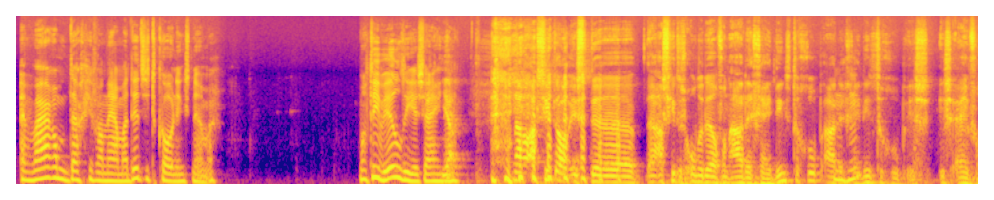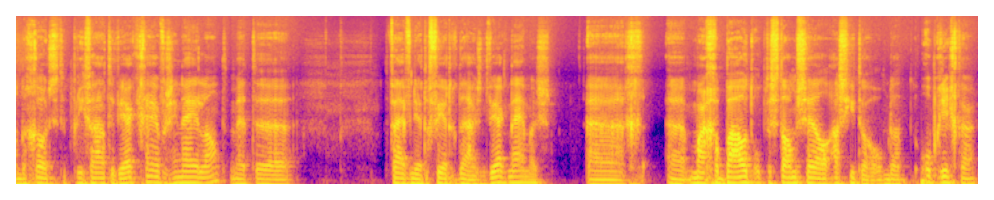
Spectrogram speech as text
En waarom dacht je van, ja, maar dit is het koningsnummer? Want die wilde je zijn. Ja. nou, Asito is, de, Asito is onderdeel van ADG Dienstengroep. ADG mm -hmm. Dienstengroep is, is een van de grootste private werkgevers in Nederland. Met uh, 35, 40.000 werknemers. Uh, uh, maar gebouwd op de stamcel Asito. Omdat de oprichter,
